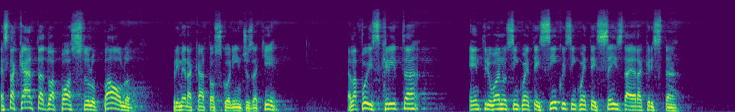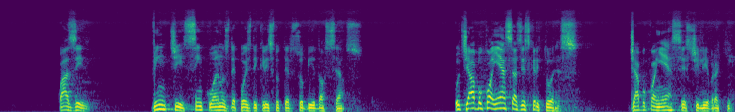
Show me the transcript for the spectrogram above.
Esta carta do apóstolo Paulo, primeira carta aos Coríntios aqui, ela foi escrita entre o ano 55 e 56 da era cristã. Quase 25 anos depois de Cristo ter subido aos céus. O diabo conhece as escrituras. O diabo conhece este livro aqui.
